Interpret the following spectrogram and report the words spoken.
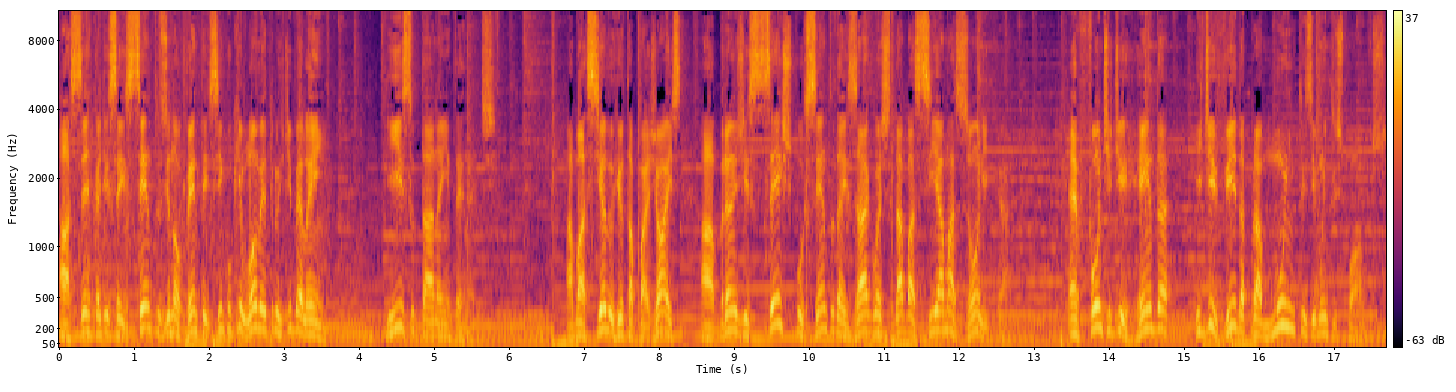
a cerca de 695 quilômetros de Belém. E isso está na internet. A bacia do rio Tapajós abrange 6% das águas da bacia amazônica. É fonte de renda e de vida para muitos e muitos povos.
